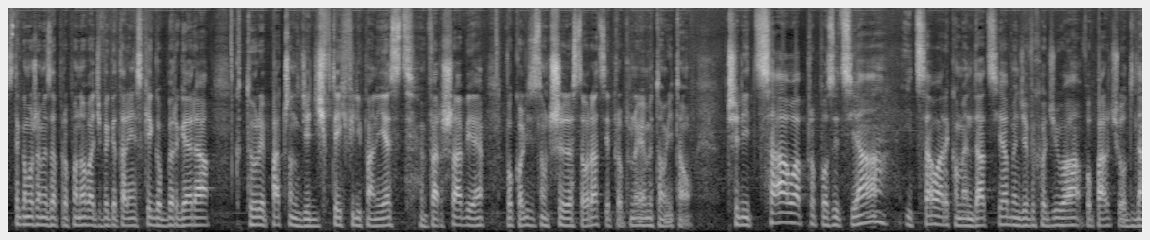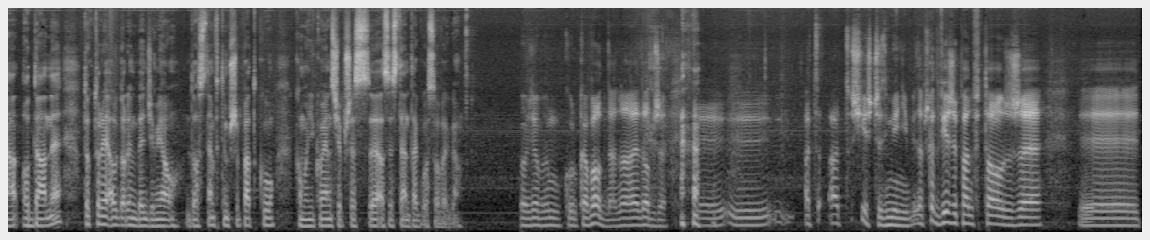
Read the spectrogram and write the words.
Z tego możemy zaproponować wegetariańskiego burgera, który patrząc, gdzie dziś w tej chwili pan jest, w Warszawie, w okolicy są trzy restauracje, proponujemy tą i tą. Czyli cała propozycja i cała rekomendacja będzie wychodziła w oparciu o, da, o, dane, do której algorytm będzie miał dostęp, w tym przypadku komunikując się przez asystenta głosowego. Powiedziałbym kurka wodna, no ale dobrze. Y, y, a, a co się jeszcze zmieni? Na przykład wierzy Pan w to, że y,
